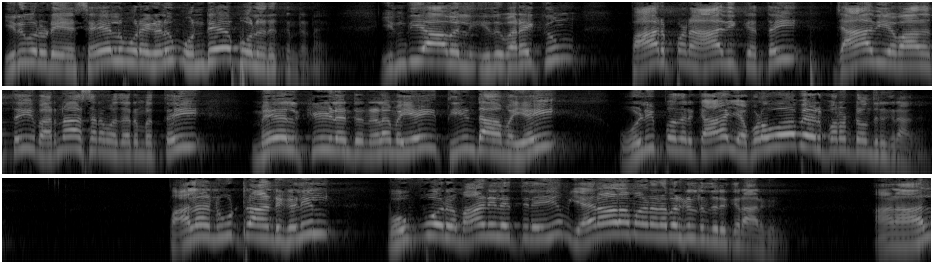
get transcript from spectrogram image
இருவருடைய செயல்முறைகளும் ஒன்றே போல் இருக்கின்றன. இந்தியாவில் இதுவரைக்கும் பார்ப்பன ஆதிக்கத்தை ஜாதியவாதத்தை வர்ணாசிரம தர்மத்தை மேல் கீழ் என்ற நிலைமையை தீண்டாமையை ஒழிப்பதற்காக எவ்வளவோ பேர் புறப்பட்டு வந்திருக்கிறாங்க. பல நூற்றாண்டுகளில் ஒவ்வொரு மாநிலத்திலேயும் ஏராளமான நபர்கள் இருந்திருக்கிறார்கள். ஆனால்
